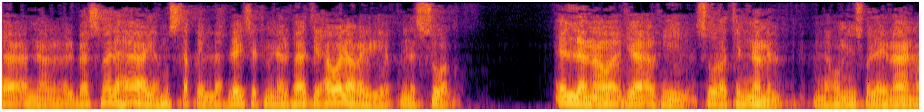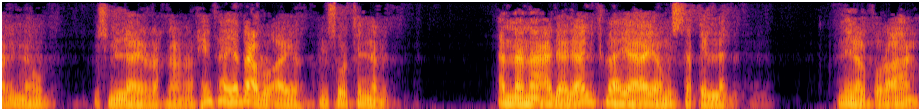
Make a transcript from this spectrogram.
أن البسملة آية مستقلة ليست من الفاتحة ولا غيرها من السور. إلا ما جاء في سورة النمل إنه من سليمان وإنه بسم الله الرحمن الرحيم فهي بعض آية من سورة النمل. أما ما عدا ذلك فهي آية مستقلة من القرآن.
